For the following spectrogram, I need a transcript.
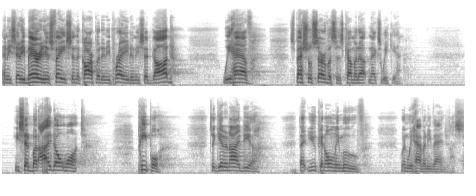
and he said he buried his face in the carpet and he prayed and he said, God, we have special services coming up next weekend. He said, but I don't want people to get an idea that you can only move when we have an evangelist.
